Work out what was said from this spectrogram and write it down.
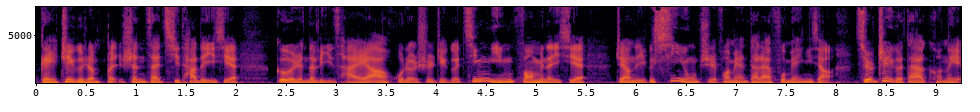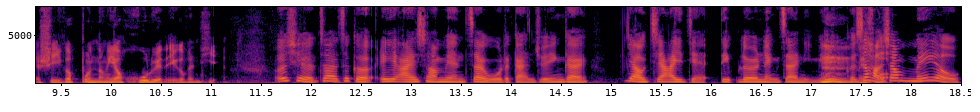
给这个人本身在其他的一些个人的理财呀，或者是这个经营方面的一些这样的一个信用值方面带来负面影响。其实这个大家可能也。也是一个不能要忽略的一个问题，而且在这个 AI 上面，在我的感觉应该要加一点 deep learning 在里面，可是好像没有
